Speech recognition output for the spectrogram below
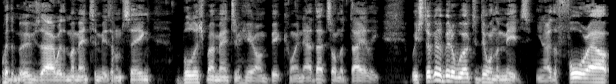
where the moves are, where the momentum is. And I'm seeing bullish momentum here on Bitcoin. Now, that's on the daily. We still got a bit of work to do on the mids. You know, the four hour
